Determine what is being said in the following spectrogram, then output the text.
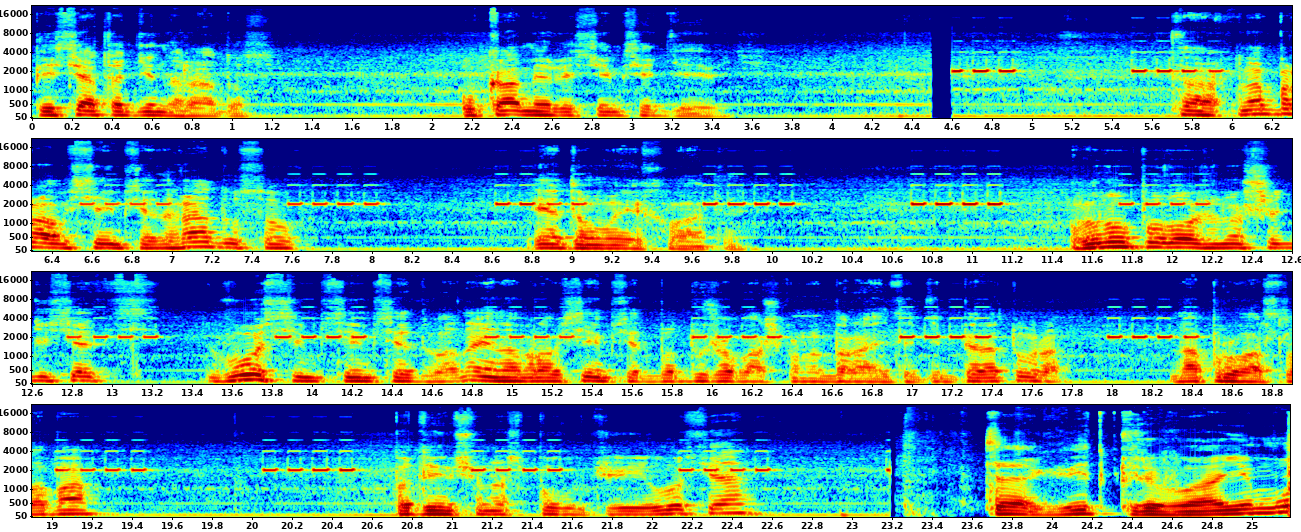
51 градус. У камері 79. Так, набрав 70 градусів. Я думаю, хватить. Воно положено 68-72. Ну, я набрав 70, бо дуже важко набирається температура. Напруга слаба. Подивимось, що у нас вийшло. Так, відкриваємо.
